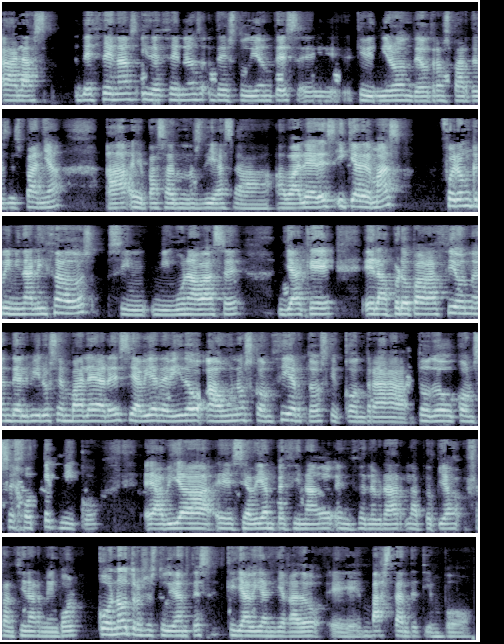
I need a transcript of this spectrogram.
a las decenas y decenas de estudiantes eh, que vinieron de otras partes de España a eh, pasar unos días a, Baleares y que además fueron criminalizados sin ninguna base, ya que eh, la propagación del virus en Baleares se había debido a unos conciertos que contra todo consejo técnico había, eh, se había empecinado en celebrar la propia Francina Armengol con otros estudiantes que ya habían llegado bastante tiempo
